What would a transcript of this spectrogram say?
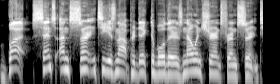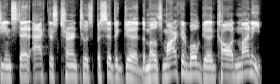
But since uncertainty is not predictable, there's no insurance for uncertainty. Instead, actors turn to a specific good, the most marketable good called money.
